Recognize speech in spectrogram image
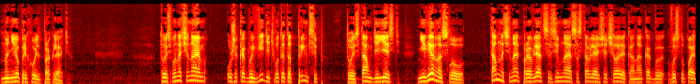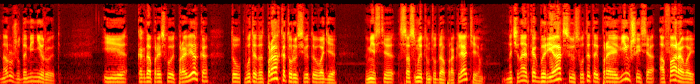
на нее приходит проклятие. То есть мы начинаем уже как бы видеть вот этот принцип, то есть там, где есть неверность слову, там начинает проявляться земная составляющая человека, она как бы выступает наружу, доминирует. И когда происходит проверка, то вот этот прах, который в святой воде, вместе со смытым туда проклятием, начинает как бы реакцию с вот этой проявившейся афаровой, э,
